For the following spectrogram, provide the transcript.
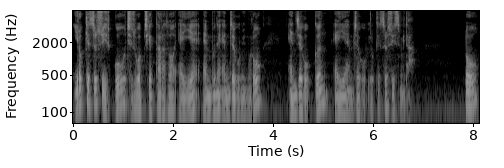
이렇게 쓸 수 있고 지수 법칙에 따라서 a의 n분의 m제곱이므로 n제곱근 a의 m제곱 이렇게 쓸 수 있습니다. 또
